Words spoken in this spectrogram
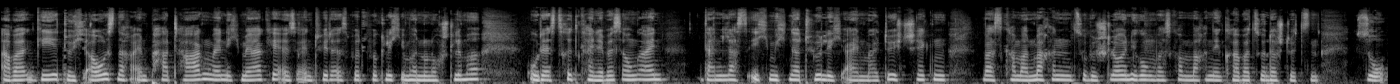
aber gehe durchaus nach ein paar Tagen, wenn ich merke, also entweder es wird wirklich immer nur noch schlimmer oder es tritt keine Besserung ein, dann lasse ich mich natürlich einmal durchchecken, was kann man machen zur Beschleunigung, was kann man machen, den Körper zu unterstützen. So,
